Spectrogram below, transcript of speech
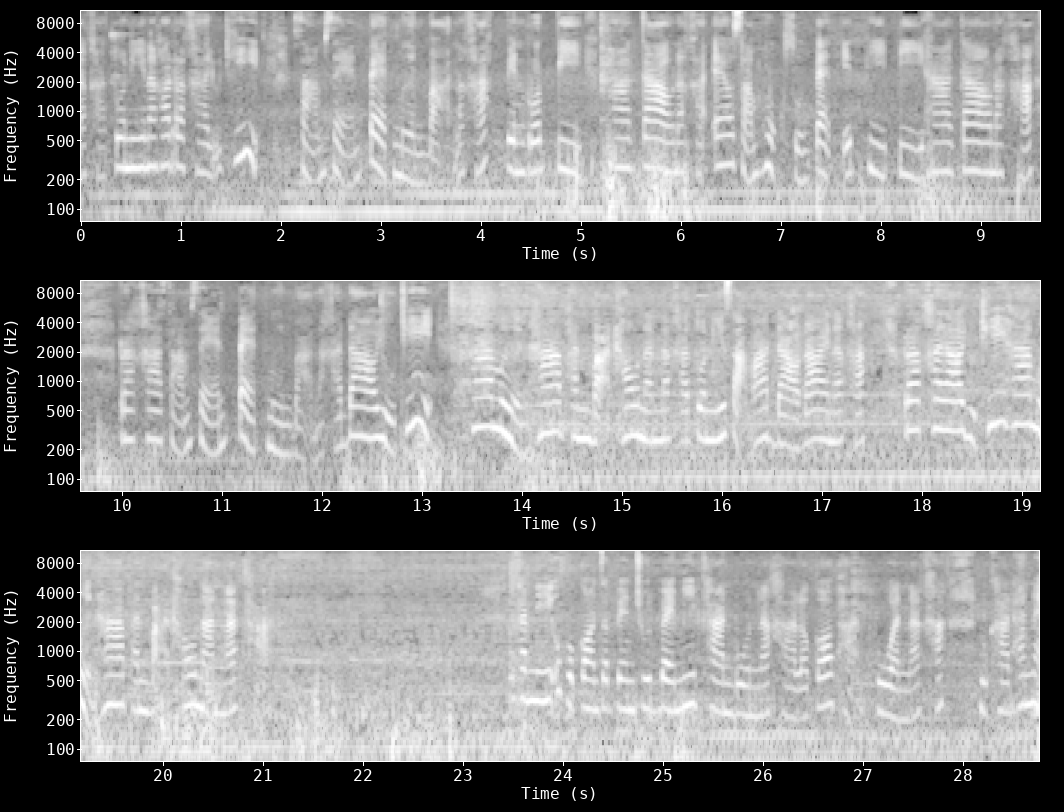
นะคะ ตัวนี้นะคะ ราคาอยู่ที่ 380,000 บาทนะคะ เป็นรถปี 59 นะคะ L3608 SP ปี 59 นะคะ ราคา80,000 บาทนะคะ ดาวอยู่ที่ 55,000 บาทเท่านั้นนะคะ ตัวนี้สามารถดาวได้นะคะ ราคาดาวอยู่ที่ 55,000 บาทเท่านั้นนะคะ นนี้อุปกรณ์จะเป็นชุดใบมีดคานบุญนะคะ แล้วก็ผ่านพวนนะคะ ลูกค้าท่านไหน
